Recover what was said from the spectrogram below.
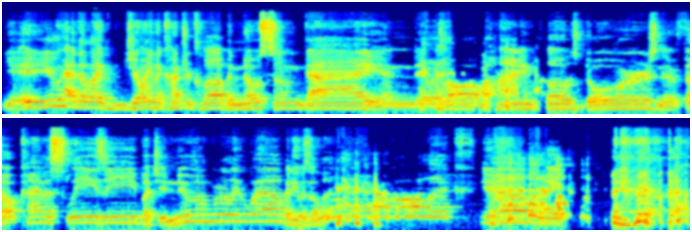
you, you had to like join a country club and know some guy, and it was all behind closed doors, and it felt kind of sleazy, but you knew him really well, but he was a little bit of an alcoholic, you know, like.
